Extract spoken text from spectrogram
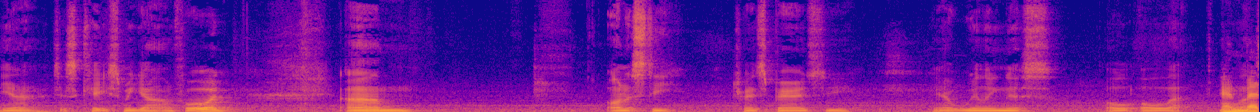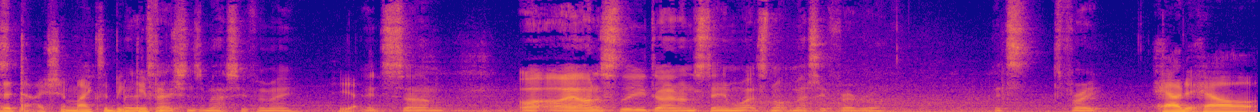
You know, it just keeps me going forward. Um, honesty, transparency, you know, willingness, all, all that. all And that stuff. meditation makes a big difference. Meditation's massive for me. Yeah. It's um, I, I honestly don't understand why it's not massive for everyone. It's it's free. How do how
